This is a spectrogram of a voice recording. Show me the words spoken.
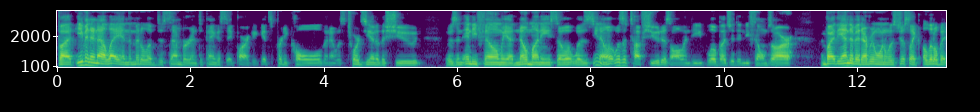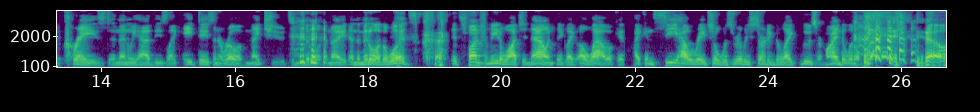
but even in la in the middle of december in topanga state park it gets pretty cold and it was towards the end of the shoot it was an indie film we had no money so it was you know it was a tough shoot as all indie low budget indie films are and by the end of it, everyone was just like a little bit crazed. And then we had these like eight days in a row of night shoots in the middle of the night in the middle of the woods. it's fun for me to watch it now and think like, oh wow, okay, I can see how Rachel was really starting to like lose her mind a little bit, you know.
